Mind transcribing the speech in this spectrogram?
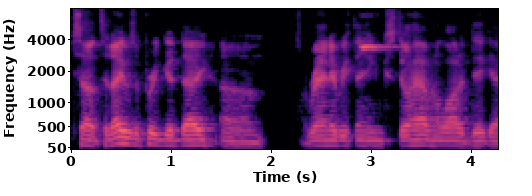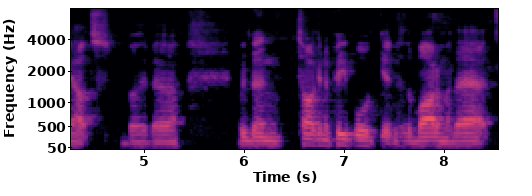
so today was a pretty good day. Um, ran everything, still having a lot of dig outs, but uh, we've been talking to people, getting to the bottom of that,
